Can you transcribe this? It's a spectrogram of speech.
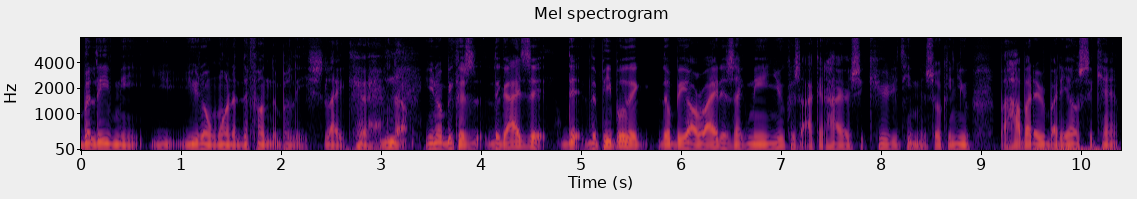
Believe me, you, you don't want to defund the police. Like, No. you know, because the guys that the, the people that they'll be all right is like me and you, because I could hire a security team and so can you. But how about everybody else that can't?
